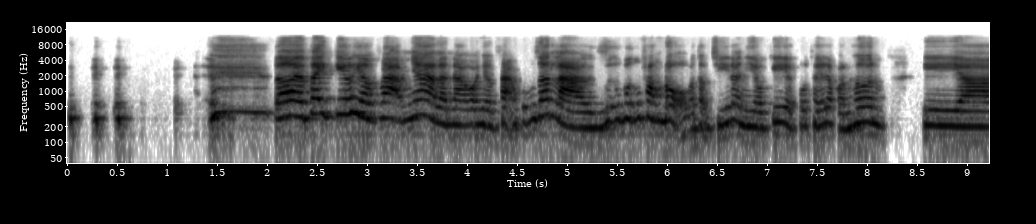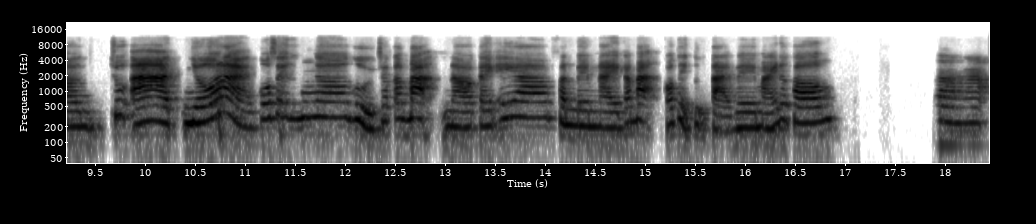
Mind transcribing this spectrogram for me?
Rồi, thank you Hiệp Phạm nhá. Lần nào gọi Hiệp Phạm cũng rất là giữ vững phong độ và thậm chí là nhiều khi cô thấy là còn hơn. Thì uh, chút à nhớ này, cô sẽ uh, gửi cho các bạn uh, cái uh, phần mềm này các bạn có thể tự tải về máy được không? Vâng ạ.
